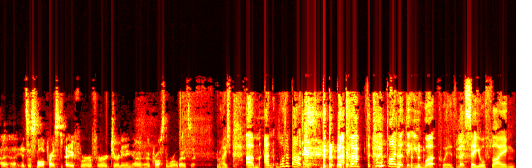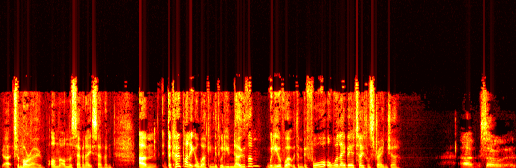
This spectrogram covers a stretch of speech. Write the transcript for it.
it's a small price to pay for for journeying uh, across the world. I would say. Right. Um, and what about the, the, co, the co-pilot that you work with? Let's say you're flying tomorrow on on the seven eight seven. Um, the co-pilot you're working with, will you know them? Will you have worked with them before, or will they be a total stranger? Uh, so,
